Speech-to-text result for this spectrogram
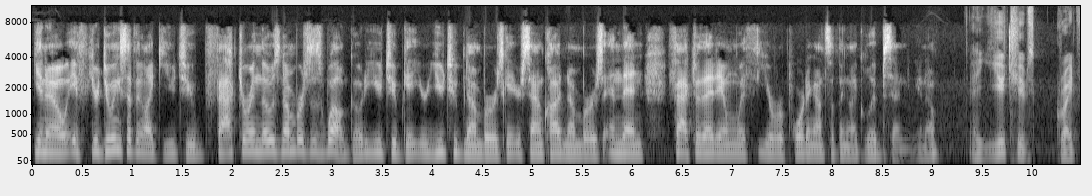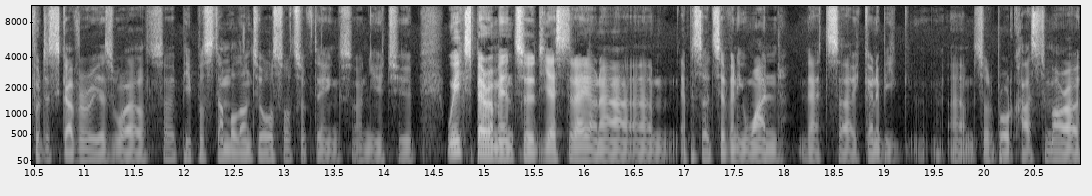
you know, if you're doing something like YouTube, factor in those numbers as well. Go to YouTube, get your YouTube numbers, get your SoundCloud numbers, and then factor that in with your reporting on something like Libsyn. You know. Uh, YouTube's great for discovery as well. So people stumble onto all sorts of things on YouTube. We experimented yesterday on our um, episode 71 that's uh, going to be um, sort of broadcast tomorrow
